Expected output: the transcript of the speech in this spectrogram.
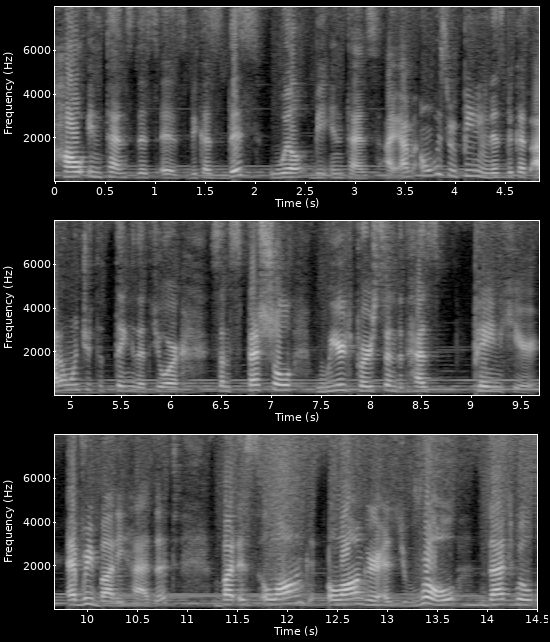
how intense this is because this will be intense. I, am always repeating this because I don't want you to think that you're some special weird person that has pain here. Everybody has it but as long longer as you roll, that will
